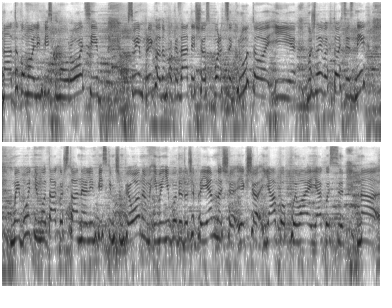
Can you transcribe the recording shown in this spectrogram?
на- такому олімпійському уроці, своїм прикладом показати, що спорт це круто, і можливо хтось із них в майбутньому також стане олімпійським чемпіоном. І мені буде дуже приємно, що якщо я повпливаю якось на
